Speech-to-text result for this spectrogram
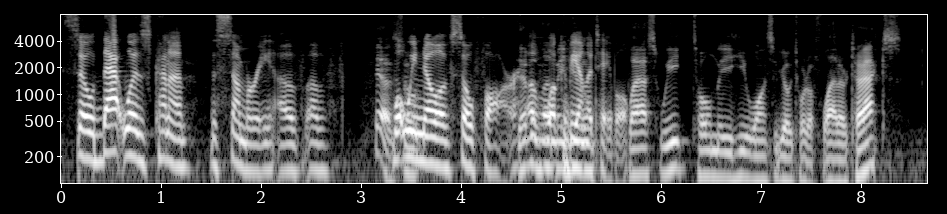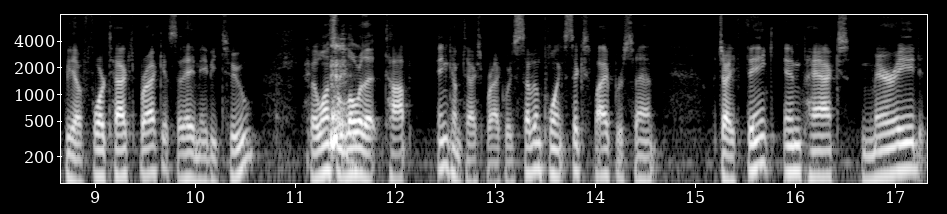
So that was kind of the summary of, of yeah, what so we know of so far Devin of what could be on the table. Last week told me he wants to go toward a flatter tax. We have four tax brackets. Said hey maybe two, but wants to lower that top income tax bracket, which is 7.65 percent, which I think impacts married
